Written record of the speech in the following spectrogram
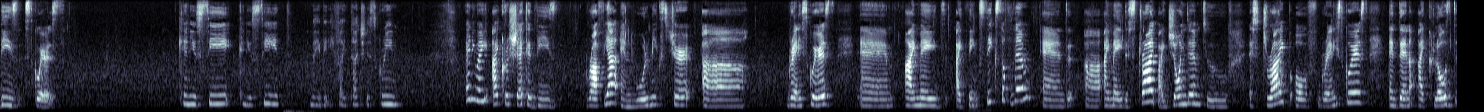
these squares can you see can you see it? Maybe if I touch the screen. Anyway I crocheted these raffia and wool mixture uh, granny squares. And I made I think six of them and uh, I made a stripe. I joined them to a stripe of granny squares and then I closed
